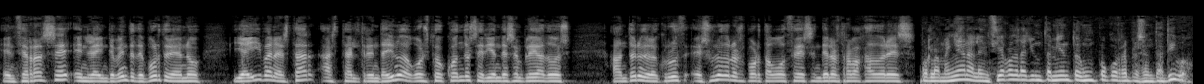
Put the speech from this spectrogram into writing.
encerrarse en el Ayuntamiento de Puerto Llano y ahí van a estar hasta el 31 de agosto cuando serían desempleados. Antonio de la Cruz es uno de los portavoces de los trabajadores. Por la mañana el encierro del ayuntamiento es un poco representativo,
